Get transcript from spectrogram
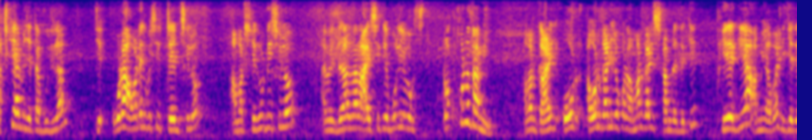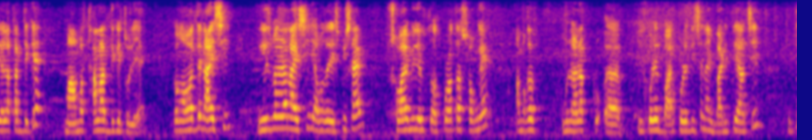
আজকে আমি যেটা বুঝলাম যে ওরা অনেক বেশি ট্রেন ছিল, আমার সিকিউরিটি ছিল আমি দেড়াদার আইসিকে বলি এবং তৎক্ষণাৎ আমি আমার গাড়ি, ওর ওর গাড়ি যখন আমার গাড়ির সামনে দেখি, ফিরে গিয়ে আমি আবার নিজের এলাকার দিকে, মা আমার থানার দিকে চলে যাই। এবং আমাদের আইসি নীলবাজার আইসি, আমাদের এসপি সাহেব, সবাই মিলে তৎপরতার সঙ্গে আমাকে ওনারা ই করে বার করে দিয়েছেন। আমি বাড়িতে আছি, কিন্তু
